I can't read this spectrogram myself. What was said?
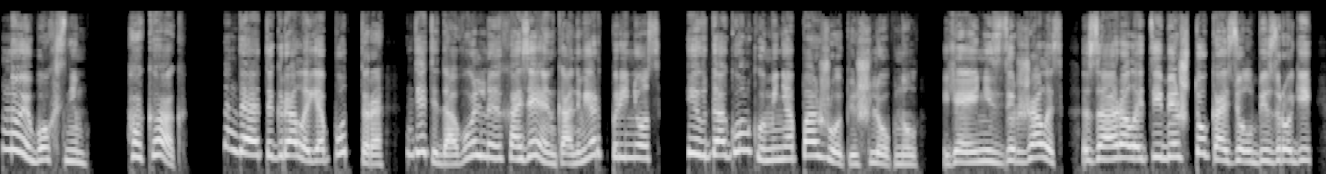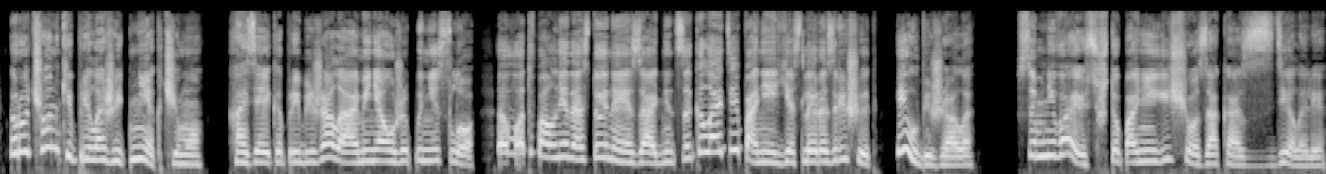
«Ну и бог с ним. А как?» Да отыграла я Поттера, дети довольны, хозяин конверт принес, и вдогонку меня по жопе шлепнул. Я и не сдержалась, заорала тебе что, козел безрогий, ручонки приложить не к чему. Хозяйка прибежала, а меня уже понесло. Вот вполне достойная задница, колоти по ней, если разрешит. И убежала. Сомневаюсь, что по ней еще заказ сделали.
